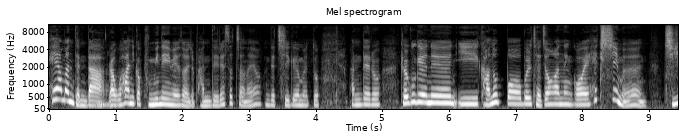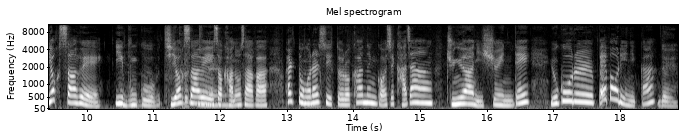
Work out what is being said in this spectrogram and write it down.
해야만 된다라고 음. 하니까 국민의힘에서 이제 반대를 했었잖아요. 근데 지금은 또 반대로 결국에는 이 간호법을 제정하는 거의 핵심은 지역사회 이 음. 문구 지역 사회에서 그렇죠. 간호사가 활동을 할 수 있도록 하는 것이 가장 중요한 이슈인데 요거를 빼버리니까 네.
